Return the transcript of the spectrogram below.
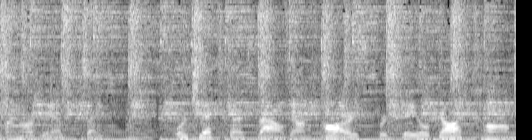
on our website or check us out on carsforsale.com.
